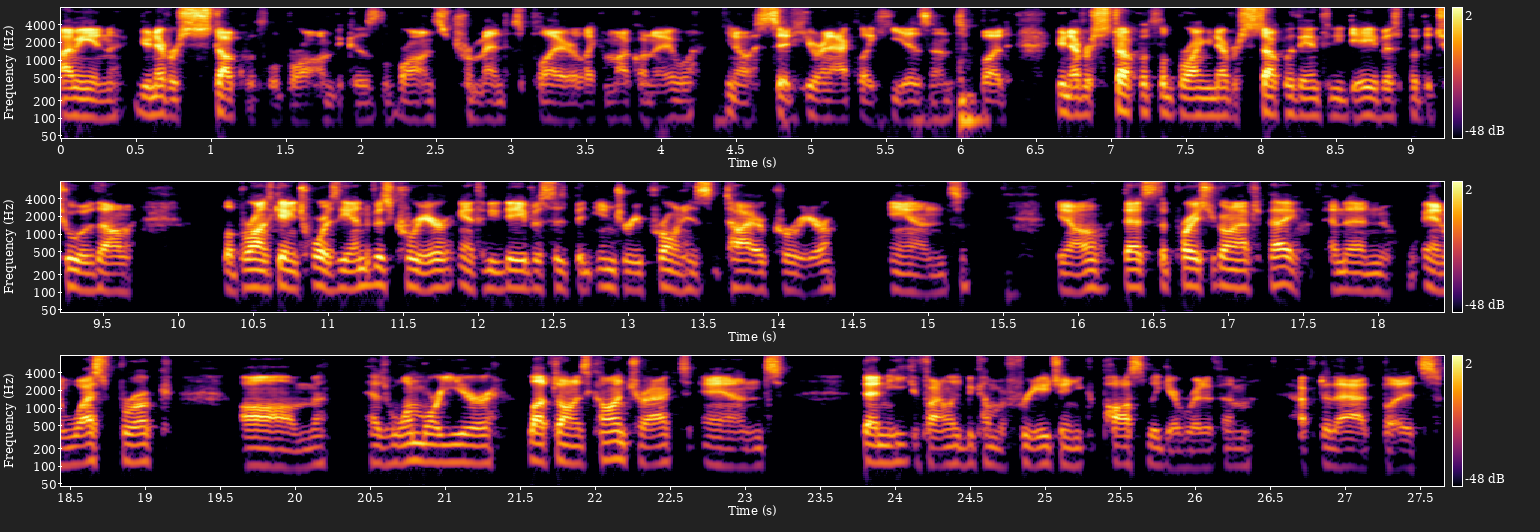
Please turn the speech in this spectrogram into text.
I mean, you're never stuck with LeBron because LeBron's a tremendous player. Like I'm not going to, you know, sit here and act like he isn't. But you're never stuck with LeBron. You're never stuck with Anthony Davis. But the two of them, LeBron's getting towards the end of his career. Anthony Davis has been injury prone his entire career, and you know that's the price you're going to have to pay. And then and Westbrook um, has one more year left on his contract, and then he could finally become a free agent. You could possibly get rid of him after that, but it's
